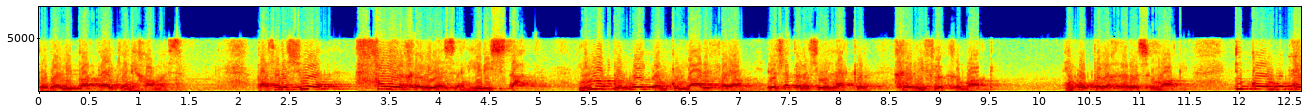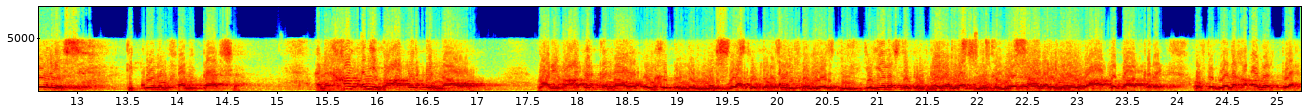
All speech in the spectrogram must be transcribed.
terwyl die partytjie aan die gang is? Was hulle so veilig gewees in hierdie stad. Niemand kon ooit inkom daar die vyand nie. Dis wat hulle so lekker gerieflik gemaak het en op hulle gerus gemaak het. Toe kom Kores, die koning van die Perse. En hy gaan in die waterkanaal waar die waterkanaal ingebring is met stad en as jy verlees doen. Die enigste probleem was om te saai dat jy water daar kry of by enige ander plek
